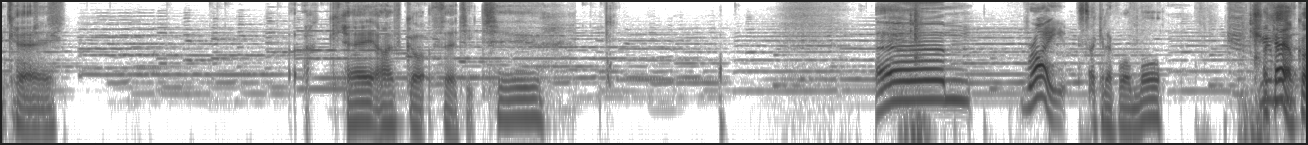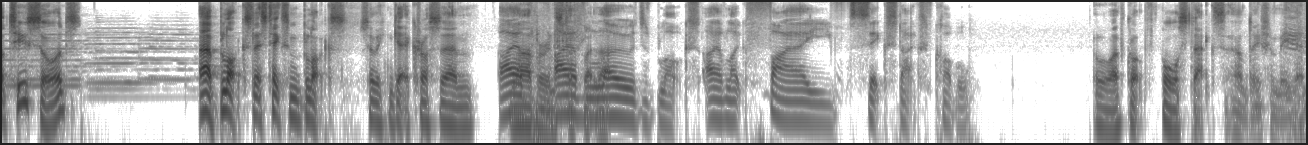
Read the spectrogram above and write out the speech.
Okay. torches. Okay, I've got 32. Um, right. So I can have one more. Do Okay, I've got two swords. Ah, blocks. Let's take some blocks so we can get across um I have, lava and I stuff have like that. loads of blocks. I have like five, six stacks of cobble. Oh, I've got four stacks. That'll do for me then.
